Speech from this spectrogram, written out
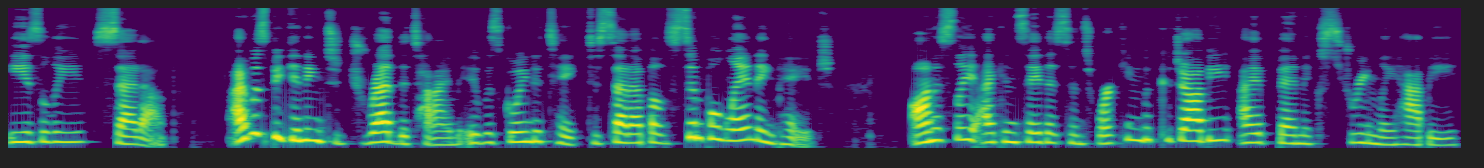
easily set up. I was beginning to dread the time it was going to take to set up a simple landing page. Honestly, I can say that since working with Kajabi, I have been extremely happy.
